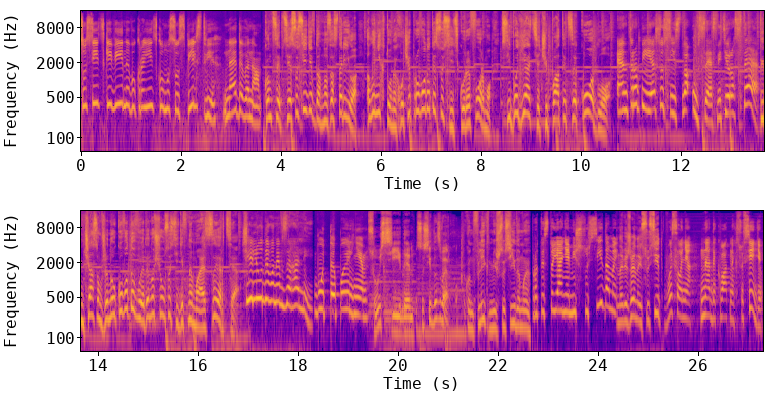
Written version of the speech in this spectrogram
Сусідські війни в українському суспільстві не дивина. Концепція сусідів давно застаріла, але ніхто не хоче проводити сусідську реформу. Всі бояться чіпати це кодло. Ентропія сусідства у всесвіті росте. Тим часом вже науково доведено, що у сусідів немає серця. Чи люди вони взагалі? Будьте пильні. Сусіди. Сусіди зверху. Конфлікт між сусідами. Протистояння між сусідами, Навіжений сусід. виселення неадекватних сусідів.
